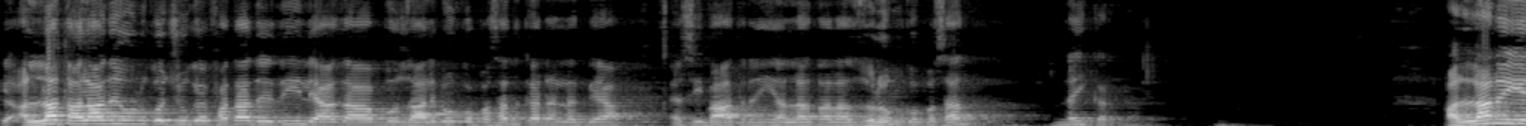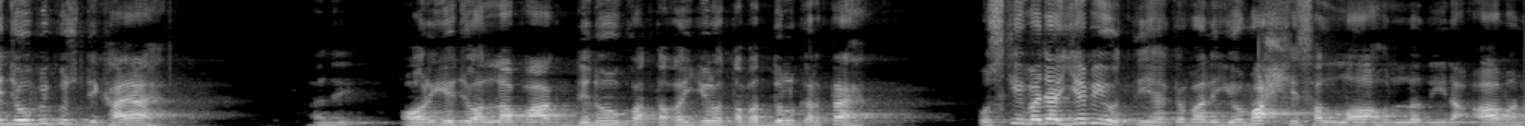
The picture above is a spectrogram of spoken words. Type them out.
کہ اللہ تعالیٰ نے ان کو چونکہ فتح دے دی، لہٰذا اب وہ ظالموں کو پسند کرنے لگ گیا۔ ایسی بات نہیں، اللہ تعالیٰ ظلم کو پسند نہیں کرتا۔ اللہ نے یہ جو بھی کچھ دکھایا ہے ہاں جی اور یہ جو اللہ پاک دنوں کا تغیر و تبدل کرتا ہے، اس کی وجہ یہ بھی ہوتی ہے کہ ولی یوم صلی اللہ الدین آمن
